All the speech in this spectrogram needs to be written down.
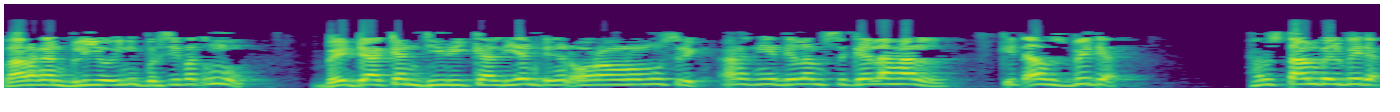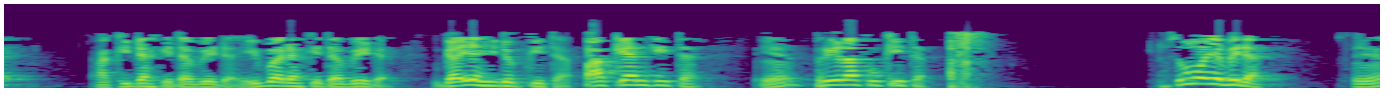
larangan beliau ini bersifat umum bedakan diri kalian dengan orang-orang musyrik artinya dalam segala hal kita harus beda harus tampil beda Akidah kita beda, ibadah kita beda, gaya hidup kita, pakaian kita, ya, perilaku kita. Semuanya beda. Ya,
